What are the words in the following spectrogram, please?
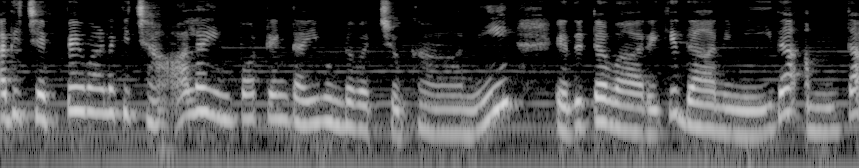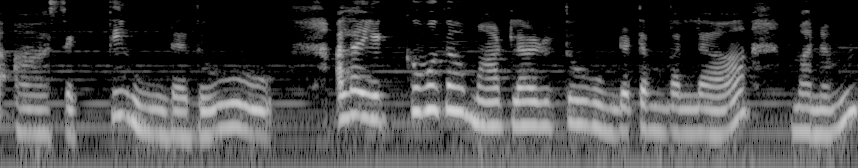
అది చెప్పే వాళ్ళకి చాలా ఇంపార్టెంట్ అయి ఉండవచ్చు. కానీ ఎదుటవారికి దాని మీద అంత ఆసక్తి ఉండదు. అలా ఎక్కువగా మాట్లాడుతూ ఉండటం వల్ల మనం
